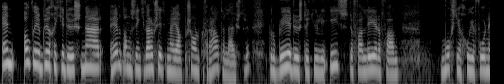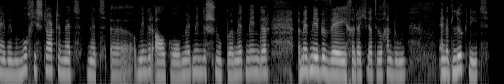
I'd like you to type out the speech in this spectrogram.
En ook weer een bruggetje dus naar, hè, want anders denk je, waarom zit ik naar jouw persoonlijke verhaal te luisteren? Ik probeer dus dat jullie iets ervan leren van, mocht je een goede voornemen hebben, mocht je starten met, met uh, minder alcohol, met minder snoepen, met, minder, uh, met meer bewegen, dat je dat wil gaan doen en het lukt niet,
